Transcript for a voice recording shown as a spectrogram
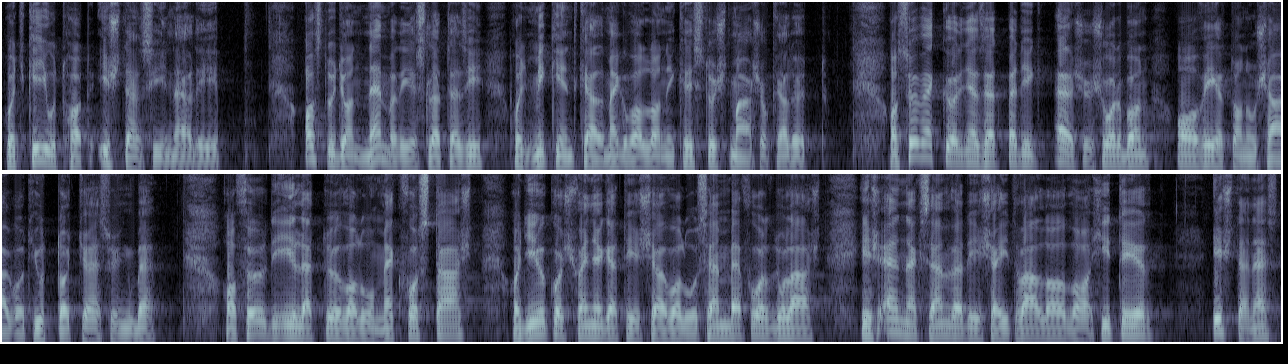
hogy kijuthat Isten szín elé. Azt ugyan nem részletezi, hogy miként kell megvallani Krisztust mások előtt. A szövegkörnyezet pedig elsősorban a vértanúságot juttatja eszünkbe. A földi élettől való megfosztást, a gyilkos fenyegetéssel való szembefordulást, és ennek szenvedéseit vállalva a hitért, Isten ezt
